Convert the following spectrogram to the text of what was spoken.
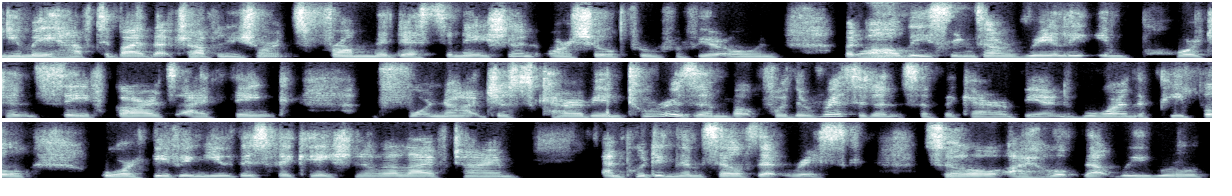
You may have to buy that travel insurance from the destination or show proof of your own. But wow. all these things are really important safeguards, I think, for not just Caribbean tourism, but for the residents of the Caribbean, who are the people who are giving you this vacation of a lifetime and putting themselves at risk. So I hope that we will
